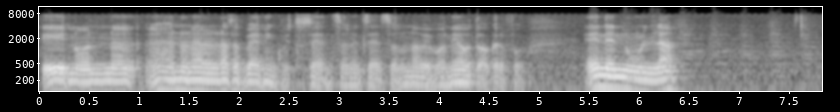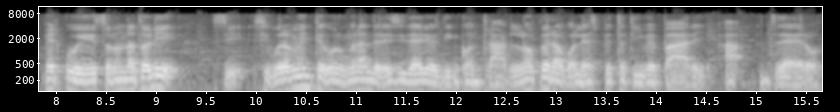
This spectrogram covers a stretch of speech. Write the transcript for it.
e non, eh, non era andata bene in questo senso nel senso non avevo né autografo e né nulla per cui sono andato lì sì, sicuramente con un grande desiderio di incontrarlo, però con le aspettative pari a zero.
